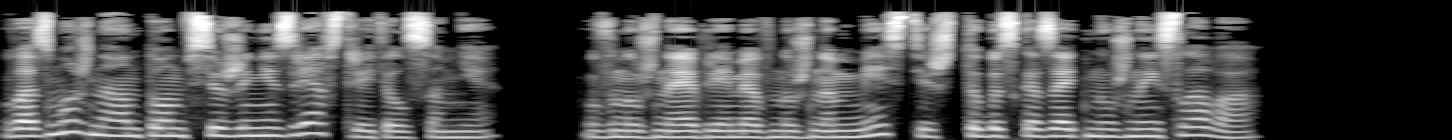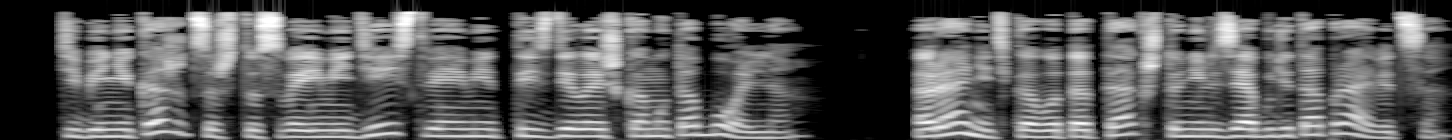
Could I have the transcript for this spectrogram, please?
Возможно, Антон все же не зря встретился мне. В нужное время в нужном месте, чтобы сказать нужные слова. Тебе не кажется, что своими действиями ты сделаешь кому-то больно? Ранить кого-то так, что нельзя будет оправиться?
